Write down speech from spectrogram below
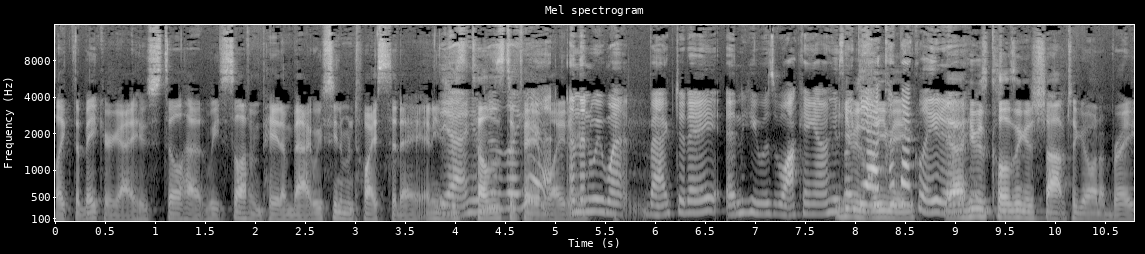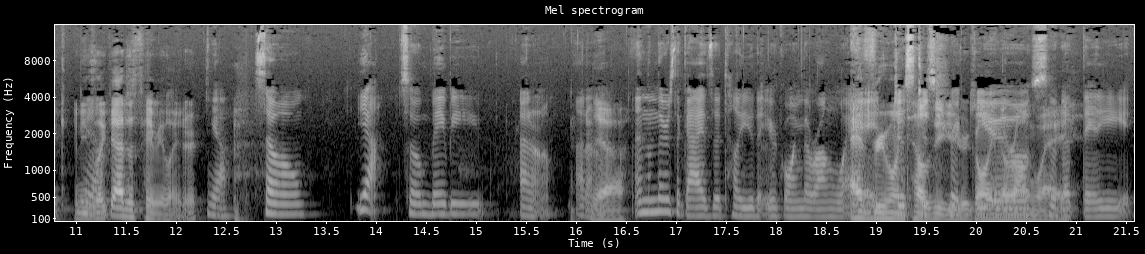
Like the baker guy who still had we still haven't paid him back we've seen him twice today and he yeah, just tells us to like, pay yeah. him later And then we went back today, and he was walking out. He's He like, was "Yeah, come leaving. back later." Yeah, he was closing his shop to go on a break, and he's Yeah. like, "Yeah, just pay me later." Yeah. So, yeah. So maybe I don't know. I don't know. Yeah. And then there's the guys that tell you that you're going the wrong way. Everyone tells you you're going the you wrong so that they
